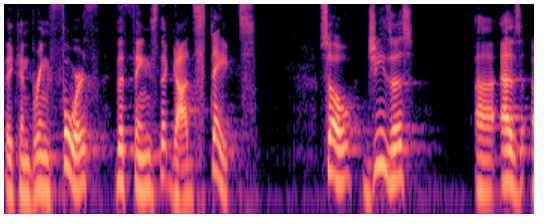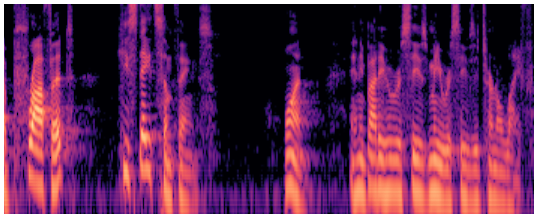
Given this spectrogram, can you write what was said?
they can bring forth the things that God states. So Jesus, uh, as a prophet, he states some things. One, anybody who receives me receives eternal life.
